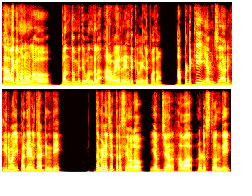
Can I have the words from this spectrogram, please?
కాలగమనంలో పంతొమ్మిది వందల అరవై రెండుకి వెళ్ళిపోదాం. అప్పటికీ ఎంజీఆర్ హీరో అయి పదేళ్ళు దాటింది. తమిళ చిత్రసీమలో ఎంజీఆర్ హవా నడుస్తోంది.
